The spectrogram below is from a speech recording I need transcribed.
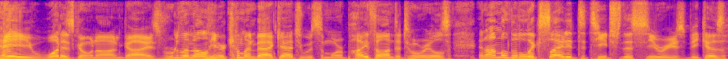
Hey, what is going on guys? Rudelinel here coming back at you with some more Python tutorials, and I'm a little excited to teach this series because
